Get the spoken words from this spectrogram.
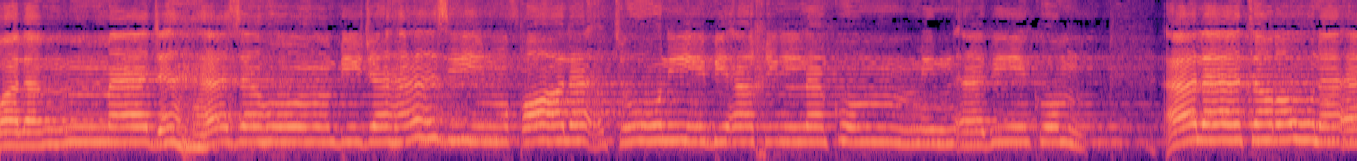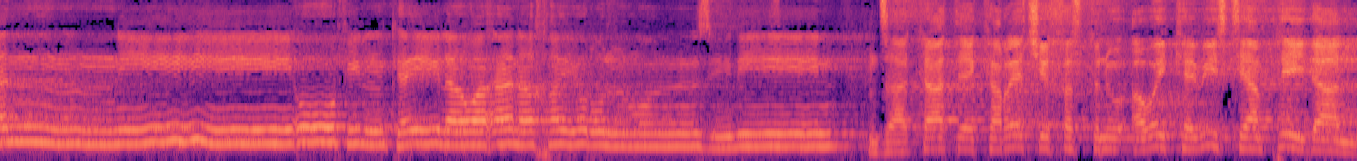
ولما جهزهم بجهازهم قال ائتوني بأخ لكم من أبيكم ألا ترون أني أوفي الكيل وأنا خير المنزلين؟ زاكاتي كريتشي خستنو أوي كويستيان بيدان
